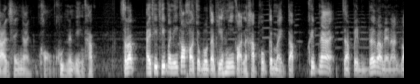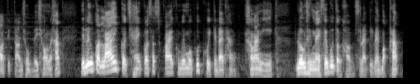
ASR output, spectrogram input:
การใช้งานของคุณนั่นเองครับ สำหรับไอทีทิปวันนี้ก็ขอจบลงแต่เพียงเท่านี้ก่อนนะครับ พบกันใหม่กับคลิปหน้าจะเป็นเรื่องราวในนั้น รอติดตามชมในช่องนะครับ อย่าลืมกดไลค์ กดแชร์ กด subscribe คอมเมนต์มาพูดคุยกันได้ทางข้างล่างนี้ รวมถึงใน facebook.com สลับปีกไลบอกครับ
